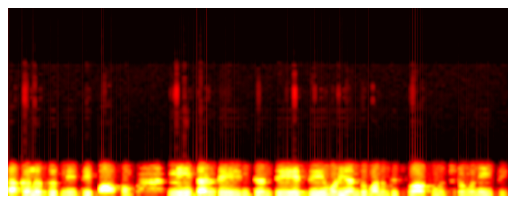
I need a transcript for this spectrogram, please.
సకల దుర్నీతి పాపం. నీతి అంటే ఏంటంటే దేవుడి అందు మనం విశ్వాసం ఉంచడము నీతి.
